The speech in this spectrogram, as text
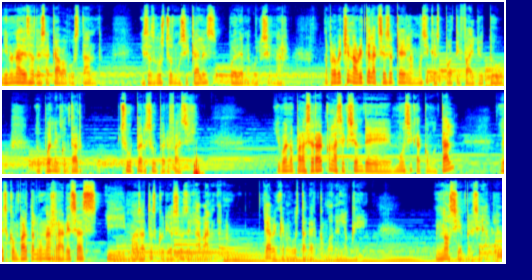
Y en una de esas les acaba gustando. Y esos gustos musicales pueden evolucionar. Aprovechen ahorita el acceso que hay en la música Spotify, YouTube. Lo pueden encontrar súper, súper fácil. Y bueno, para cerrar con la sección de música como tal, les comparto algunas rarezas y más datos curiosos de la banda. Ya ven que me gusta hablar como de lo que no siempre se habla.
